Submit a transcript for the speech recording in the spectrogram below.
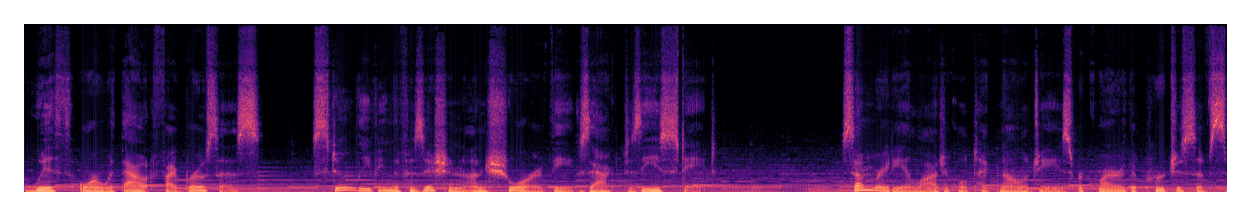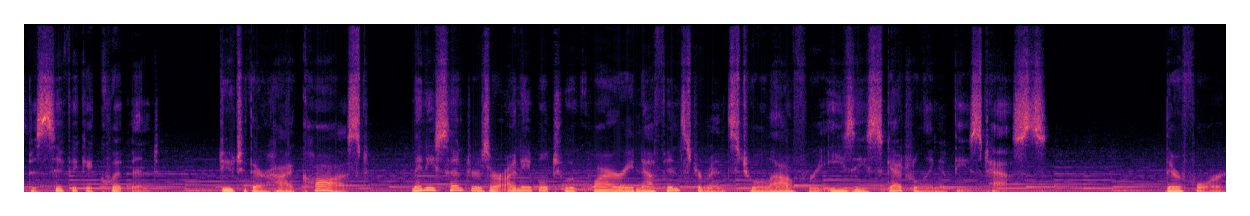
with or without fibrosis, still leaving the physician unsure of the exact disease state. Some radiological technologies require the purchase of specific equipment. Due to their high cost, many centers are unable to acquire enough instruments to allow for easy scheduling of these tests. Therefore,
